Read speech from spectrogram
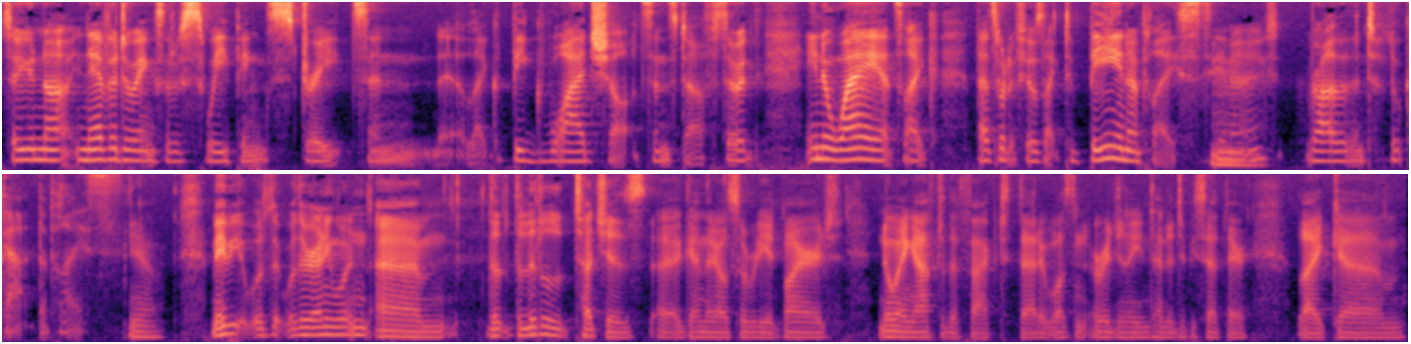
So you're not never doing sort of sweeping streets and uh, like big wide shots and stuff. So it, in a way, it's like that's what it feels like to be in a place, you know, rather than to look at the place. Yeah, maybe was there, were there anyone um, the the little touches uh, again that I also really admired, knowing after the fact that it wasn't originally intended to be set there, like. Um,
